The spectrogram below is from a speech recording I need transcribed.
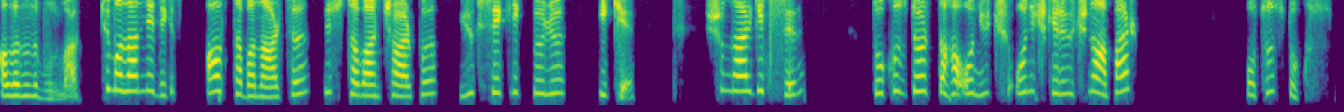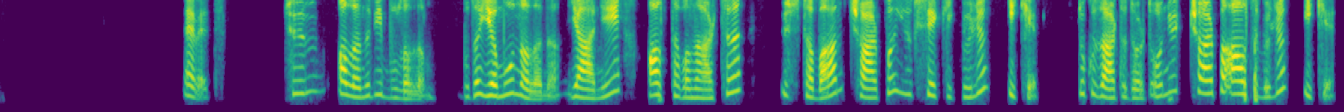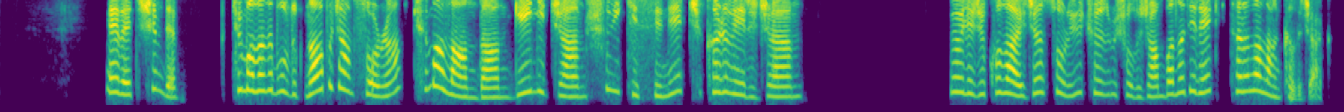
alanını bulmak. Tüm alan nedir? Alt taban artı üst taban çarpı yükseklik bölü 2. Şunlar gitsin. 9, 4 daha 13. 13 kere 3 ne yapar? 39. Evet. Tüm alanı bir bulalım. Bu da yamuğun alanı. Yani alt taban artı üst taban çarpı yükseklik bölü 2. 9 artı 4, 13 çarpı 6 bölü 2. Evet, şimdi tüm alanı bulduk. Ne yapacağım sonra? Tüm alandan geleceğim, şu ikisini çıkarıvereceğim. Böylece kolayca soruyu çözmüş olacağım. Bana direkt taralı alan kalacak.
